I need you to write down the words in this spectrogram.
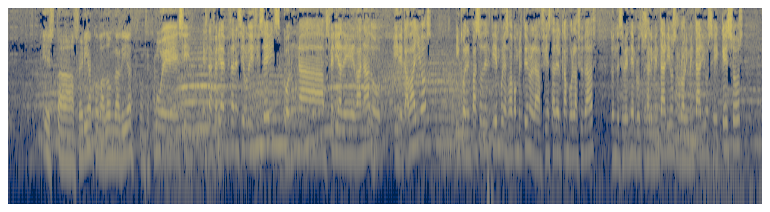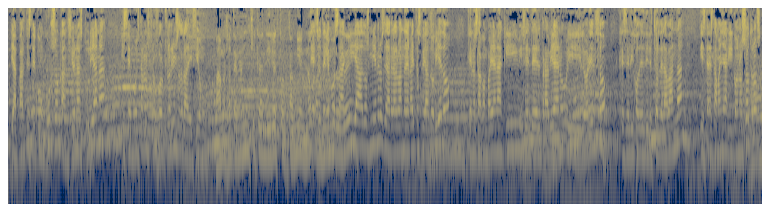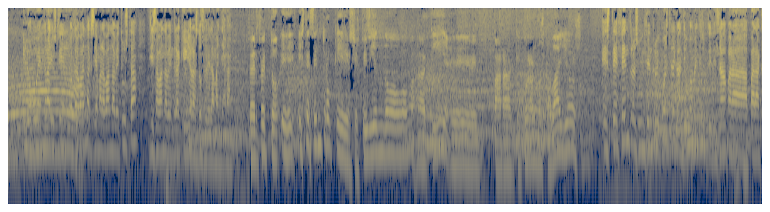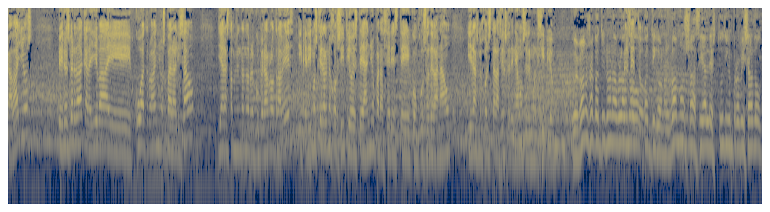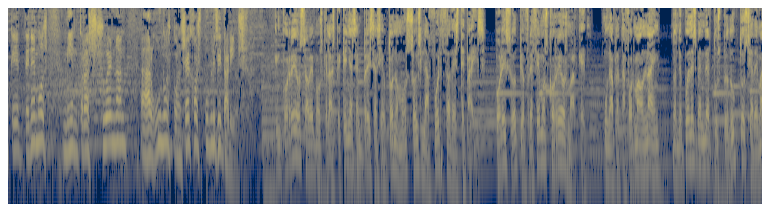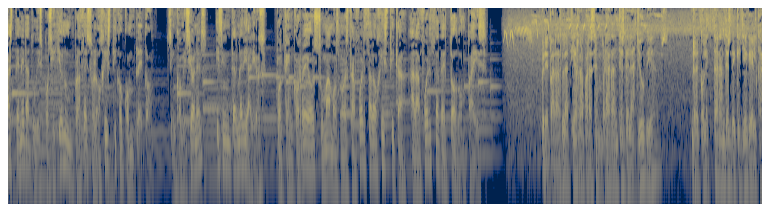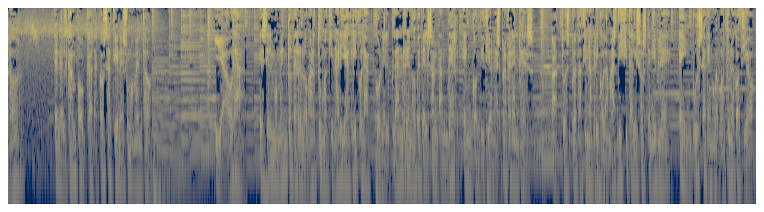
esta feria Covadonga Díaz, concejal? Pues sí, esta feria empieza en el siglo XVI con una feria de ganado y de caballos y con el paso del tiempo ya se va convirtiendo en la fiesta del campo en la ciudad donde se venden productos alimentarios, agroalimentarios, eh, quesos, y aparte este concurso, canción asturiana, y se muestra nuestro folclore y nuestra tradición. Vamos a tener música en directo también, ¿no? De hecho, tenemos aquí de- a dos miembros de la Real Banda de Gaitas Ciudad de Oviedo, que nos acompañan aquí, Vicente del Praviano y Lorenzo, que es el hijo del director de la banda, y están esta mañana aquí con nosotros. Y luego vendrá, ellos tienen otra banda que se llama la Banda Vetusta, y esa banda vendrá aquí hoy a las 12 de la mañana. Perfecto. Eh, este centro que se estoy viendo aquí eh, para que corran los caballos, Este centro es un centro ecuestre que antiguamente se utilizaba para, para caballos, pero es verdad que ahora lleva eh, cuatro años paralizado y ahora estamos intentando recuperarlo otra vez y creímos que era el mejor sitio este año para hacer este concurso de ganado y las mejores instalaciones que teníamos en el municipio. Pues vamos a continuar hablando Perfecto. contigo. Nos vamos hacia el estudio improvisado que tenemos mientras suenan algunos consejos publicitarios. En Correos sabemos que las pequeñas empresas y autónomos sois la fuerza de este país. Por eso te ofrecemos Correos Market, una plataforma online donde puedes vender tus productos y además tener a tu disposición un proceso logístico completo, sin comisiones y sin intermediarios, porque en Correos sumamos nuestra fuerza logística a la fuerza de todo un país. Preparar la tierra para sembrar antes de las lluvias. Recolectar antes de que llegue el calor. En el campo cada cosa tiene su momento. Y ahora es el momento de renovar tu maquinaria agrícola con el Plan Renove del Santander en condiciones preferentes. Haz tu explotación agrícola más digital y sostenible e impulsa de nuevo tu negocio.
